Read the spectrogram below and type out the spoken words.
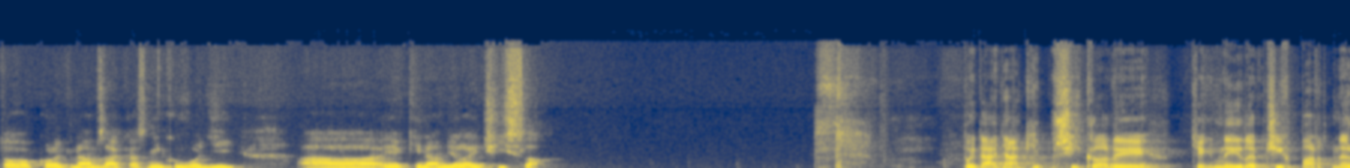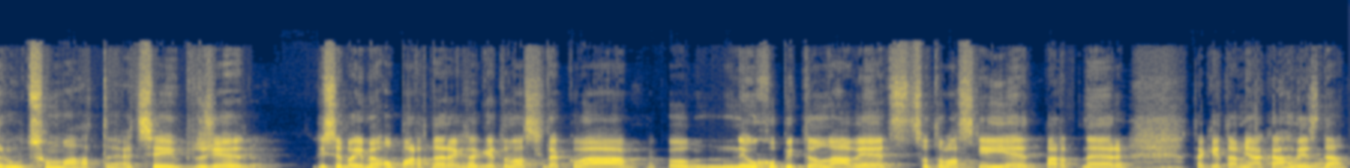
toho, kolik nám zákazníků vodí a jaký nám dělají čísla. Pojď dát nějaký příklady těch nejlepších partnerů, co máte, ať si, protože když se bavíme o partnerech, tak je to vlastně taková jako neuchopitelná věc, co to vlastně je partner, tak je tam nějaká hvězda?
